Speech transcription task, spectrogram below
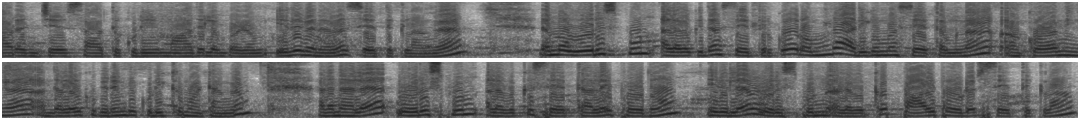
ஆரஞ்சு சாத்துக்குடி மாதுளம்பழம் எது வேணாலும் சேர்த்துக்கலாங்க. நம்ம ஒரு ஸ்பூன் அளவுக்கு தான் சேர்த்துருக்கோம். ரொம்ப அதிகமாக சேர்த்தோம்னா குழந்தைங்க அந்த அளவுக்கு விரும்பி குடிக்க மாட்டாங்க. அதனால ஒரு ஸ்பூன் அளவுக்கு சேர்த்தாலே போதும். இதில் ஒரு ஸ்பூன் அளவுக்கு பால் பவுடர் சேர்த்துக்கலாம்.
